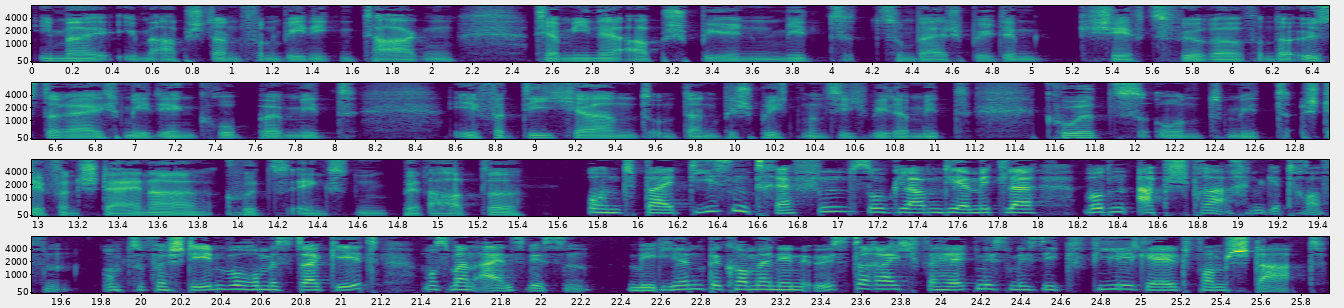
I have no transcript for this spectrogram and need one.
immer im Abstand von wenigen Tagen Termine abspielen mit zum Beispiel dem Geschäftsführer von der Österreich Mediengruppe mit Eva Dichand und dann bespricht man sich wieder mit Kurz und mit Stefan Steiner, Kurz engsten Berater. Und bei diesen Treffen, so glauben die Ermittler, wurden Absprachen getroffen. Um zu verstehen, worum es da geht, muss man eins wissen. Medien bekommen in Österreich verhältnismäßig viel Geld vom Staat.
